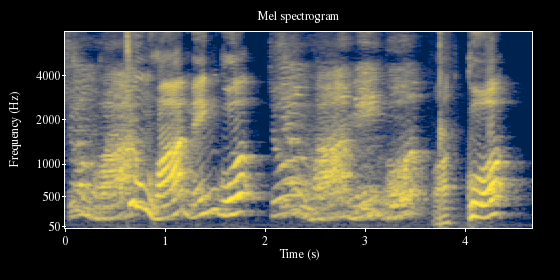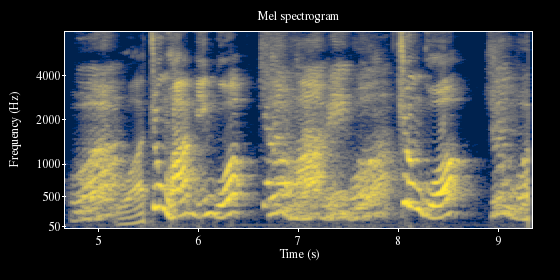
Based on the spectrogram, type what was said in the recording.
중화. 중화 민국, 중화민국. 我国， 국. 我中华民国， 중화민국. 中国， 중국.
